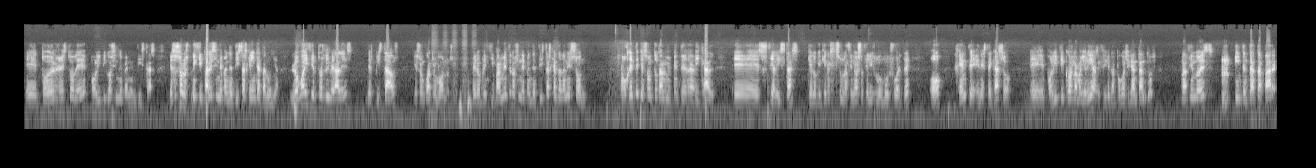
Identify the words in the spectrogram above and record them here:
eh, todo el resto de políticos independentistas. Esos son los principales independentistas que hay en Cataluña. Luego hay ciertos liberales despistados, que son cuatro monos, pero principalmente los independentistas catalanes son o gente que son totalmente radical eh, socialistas, que lo que quieren es un nacionalsocialismo muy fuerte, o gente, en este caso, eh, políticos, la mayoría, es decir, que tampoco sigan tantos, lo que están haciendo es intentar tapar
